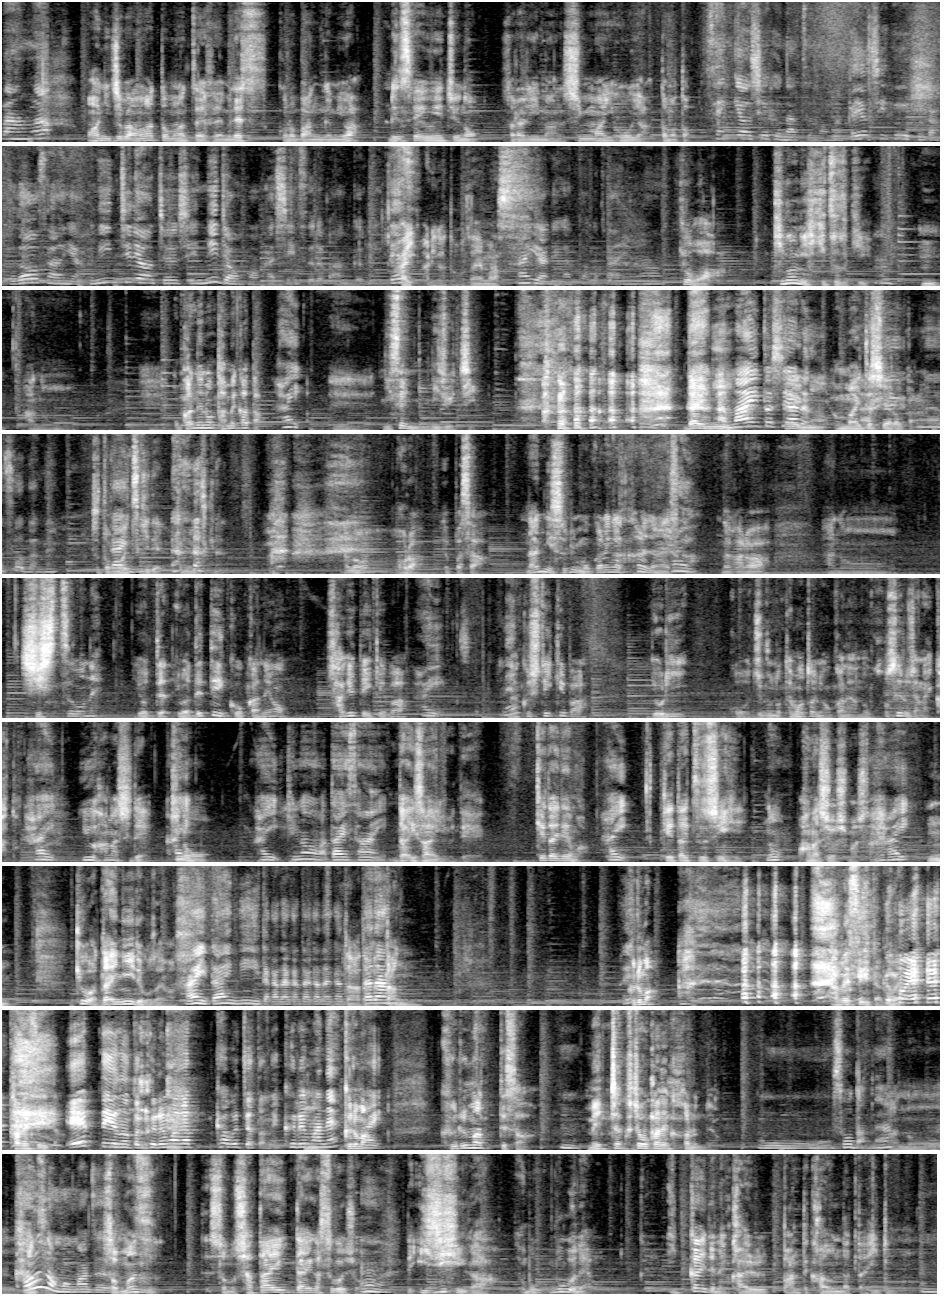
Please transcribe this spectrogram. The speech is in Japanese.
版はおはにちばんは友達 FM です。この番組はレンスペ運営中のサラリーマン新米大家友と専業主婦夏の仲良し夫婦が不動産や不妊治療を中心に情報発信する番組です。はいありがとうございます、はい、ありがとうございま今日は昨日に引き続きすうん。うんあの、えーお金の貯め方、はい。えー、2021 第2あ位毎年あるの？毎年やろうかな。あそうだねちょっと思いつきで思いつきで。あのほらやっぱさ何にするにもお金がかかるじゃないですか、はい。だからあのー支出をね要はで要は出ていくお金を下げていけば、はい。ね。なくしていけばよりこう自分の手元にお金が残せるじゃないかと。はい。いう話で昨日、はい。昨日は第三位。第3位で携帯電話。はい。携帯通信費の話をしましたね、はい。うん、今日は第2位でございます、はい第二位。ダカダカダカダカダダダン。ダダン。え？車。食べ過ぎた。ごめん。食べ過ぎた。え？っていうのと車がかぶっちゃったね。車ね、うん車。はい。車ってさうん、めちゃくちゃお金かかるんだよ。おーそうだね。あのー買うのまもまず。ずそうまずその車体代がすごいでしょ、うん。で維持費がぼ僕ね1回でね買えるパンって買うんだったらいいと思うの。うん。で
